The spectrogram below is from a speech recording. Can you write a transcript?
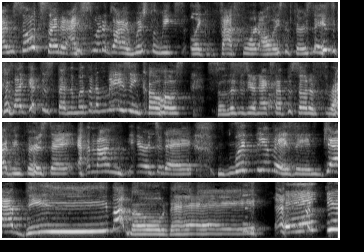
I'm so excited. I swear to God, I wish the weeks like fast forward always to Thursdays because I get to spend them with an amazing co host. So, this is your next episode of Thriving Thursday. And I'm here today with the amazing Gaby Mammone. Thank you,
